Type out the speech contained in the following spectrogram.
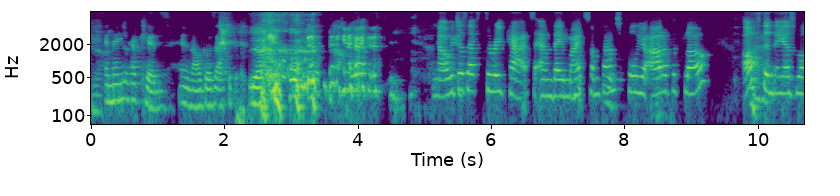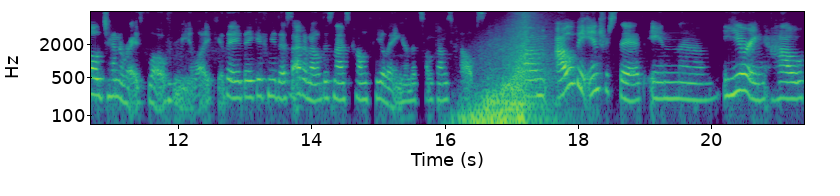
yeah. and then you have kids and it all goes out to yeah now we just have three cats and they might sometimes pull you out of the flow often they as well generate flow for me like they they give me this i don't know this nice calm feeling and that sometimes helps. Um, i will be interested in um, hearing how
